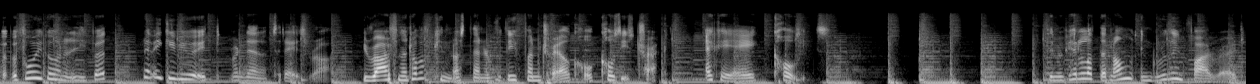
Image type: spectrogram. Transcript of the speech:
But before we go on any further, let me give you a rundown of today's ride. You ride from the top of Kinross down a really fun trail called Colsey's Track, aka Colsey's. Then we pedal up the long and grueling fire road.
